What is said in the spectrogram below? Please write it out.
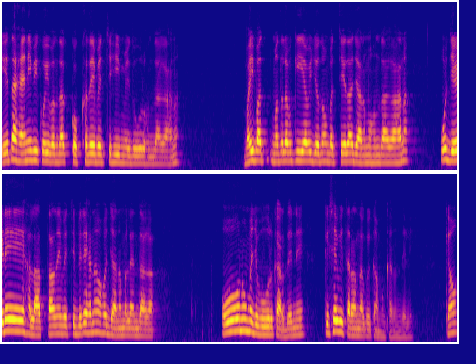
ਇਹ ਤਾਂ ਹੈ ਨਹੀਂ ਵੀ ਕੋਈ ਬੰਦਾ ਕੁੱਖ ਦੇ ਵਿੱਚ ਹੀ ਮਜ਼ਦੂਰ ਹੁੰਦਾਗਾ, ਹਨਾ? ਬਾਈ ਬਤ- ਮਤਲਬ ਕੀ ਆ ਵੀ ਜਦੋਂ ਬੱਚੇ ਦਾ ਜਨਮ ਹੁੰਦਾਗਾ, ਹਨਾ, ਉਹ ਜਿਹੜੇ ਹਾਲਾਤਾਂ ਦੇ ਵਿੱਚ ਵੀਰੇ, ਹਨਾ, ਉਹ ਜਨਮ ਲੈਂਦਾਗਾ, ਉਹਨੂੰ ਮਜਬੂਰ ਕਰਦੇ ਨੇ ਕਿਸੇ ਵੀ ਤਰ੍ਹਾਂ ਦਾ ਕੋਈ ਕੰਮ ਕਰਨ ਦੇ ਲਈ। ਕਿਉਂ?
